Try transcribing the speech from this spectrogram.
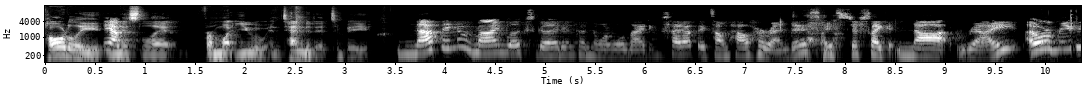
totally Yeah. mislit from what you intended it to be. Nothing of mine looks good in the normal lighting setup. It's somehow horrendous. It's just like not right. Or maybe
